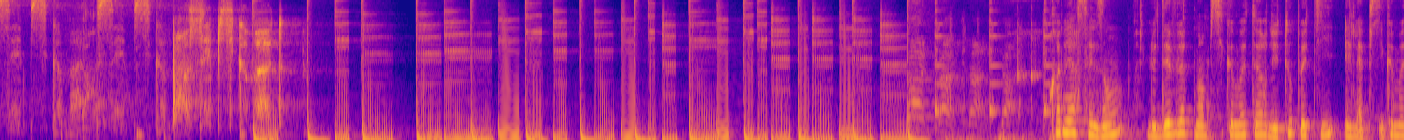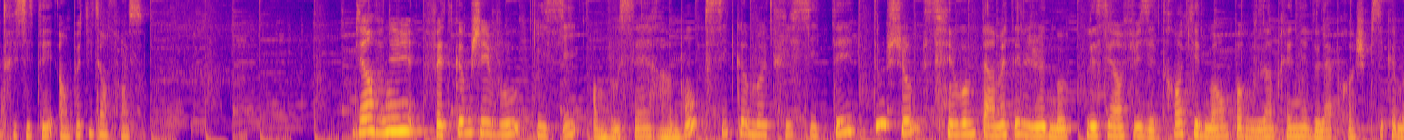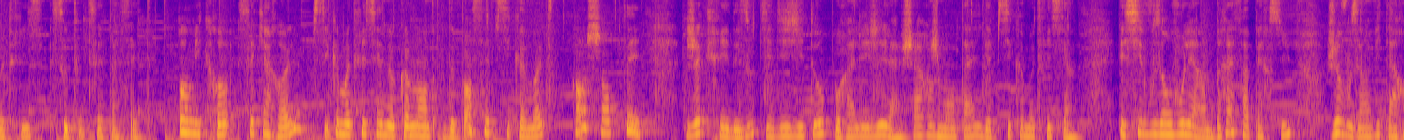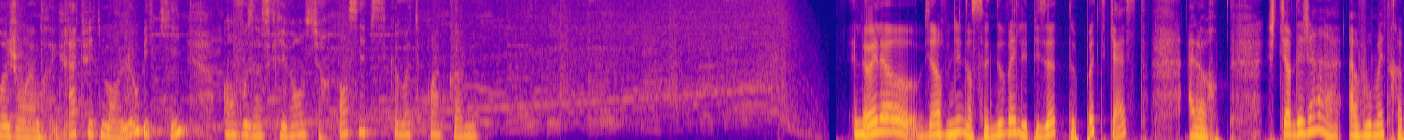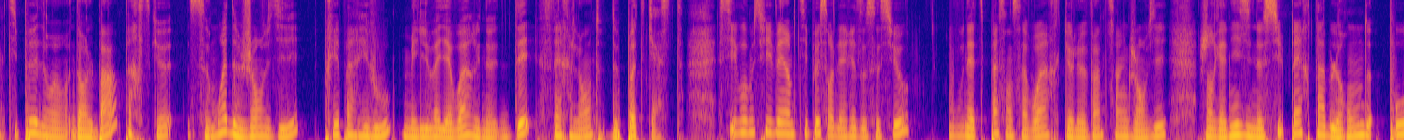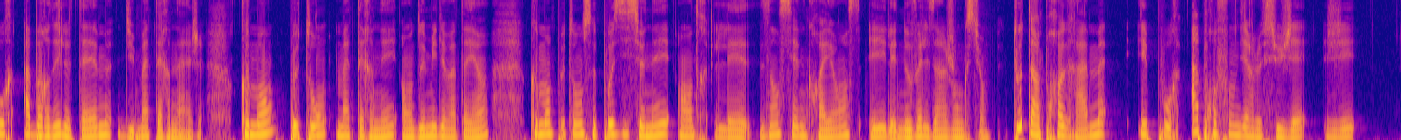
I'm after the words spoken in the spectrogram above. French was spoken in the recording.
Pensée psychomote. Pensée psychomote. Pensée psychomote. Première saison, le développement psychomoteur du tout petit et la psychomotricité en petite enfance. Bienvenue, faites comme chez vous. Ici, on vous sert un bon psychomotricité tout chaud, si vous me permettez le jeu de mots. Laissez infuser tranquillement pour vous imprégner de l'approche psychomotrice sous toutes ses facettes. Au micro, c'est Carole, psychomotricienne aux commandes de Pensée Psychomote. Enchantée Je crée des outils digitaux pour alléger la charge mentale des psychomotriciens. Et si vous en voulez un bref aperçu, je vous invite à rejoindre gratuitement le wiki en vous inscrivant sur pensepsychomote.com. Hello, hello, bienvenue dans ce nouvel épisode de podcast. Alors, je tiens déjà à, vous mettre un petit peu dans, le bain parce que ce mois de janvier, préparez-vous, mais il va y avoir une déferlante de podcasts. Si vous me suivez un petit peu sur les réseaux sociaux, vous n'êtes pas sans savoir que le 25 janvier, j'organise une super table ronde pour aborder le thème du maternage. Comment peut-on materner en 2021 Comment peut-on se positionner entre les anciennes croyances et les nouvelles injonctions? Tout un programme et pour approfondir le sujet, j'ai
